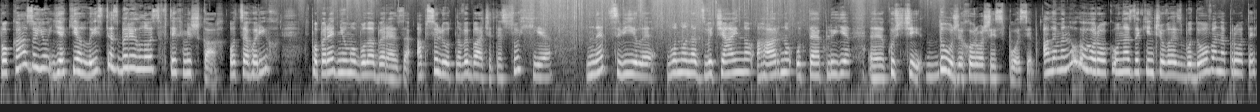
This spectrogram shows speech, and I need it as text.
Показую, яке листя збереглось в тих мішках. Оце горіх. В попередньому була береза. Абсолютно, ви бачите, сухе, не цвіле, воно надзвичайно гарно утеплює е, кущі. Дуже хороший спосіб. Але минулого року у нас закінчувалась будова напроти.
